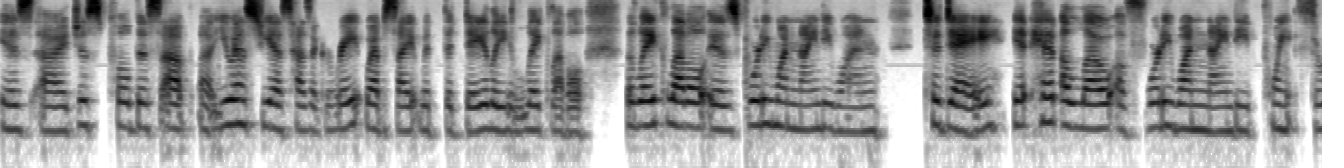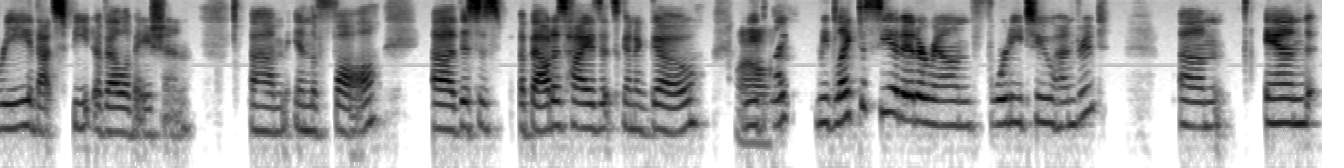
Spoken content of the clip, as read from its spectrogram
is I just pulled this up. Uh, USGS has a great website with the daily lake level. The lake level is 4191 today. It hit a low of 4190.3. That's feet of elevation um, in the fall. Uh, this is about as high as it's going to go. Wow. We'd like we'd like to see it at around 4,200. Um, and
